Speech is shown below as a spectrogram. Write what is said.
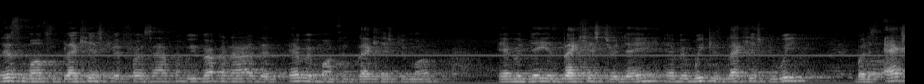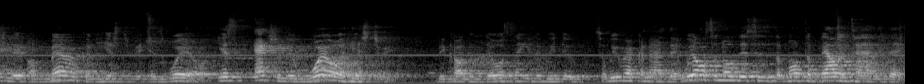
this month for Black History first happened. We recognize that every month is Black History Month. Every day is Black History Day. Every week is Black History Week. But it's actually American history as well. It's actually world history because of those things that we do. So we recognize that. We also know this is the month of Valentine's Day.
